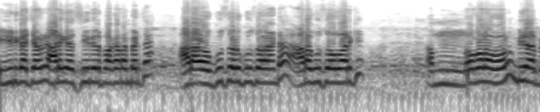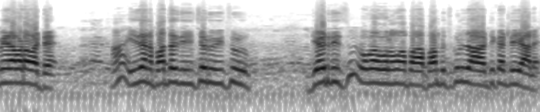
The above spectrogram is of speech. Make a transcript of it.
ఈడికి వచ్చేవారికి ఆడికి సీరియల్ ప్రకారం పెడితే ఆడ కూర్చోడు కూర్చోడంటే ఆడ కూర్చో వారికి ఒకరు ఒకరు మీద మీద పడబట్టే. ఇదేనా పద్ధతి? ఇచ్చాడు ఇచ్చుడు గేటు తీసి ఒకరు పంపించుకుని ఆ టికెట్లు ఇవ్వాలి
